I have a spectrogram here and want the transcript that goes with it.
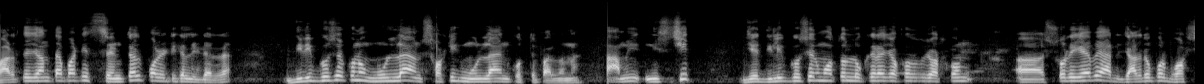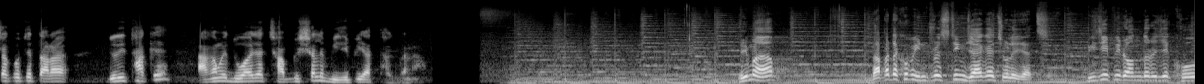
ভারতীয় জনতা পার্টির সেন্ট্রাল পলিটিক্যাল লিডাররা দিলীপ ঘোষের কোনো মূল্যায়ন সঠিক মূল্যায়ন করতে পারল না। আমি নিশ্চিত যে দিলীপ ঘোষের মতো লোকেরা যখন যখন সরে যাবে আর যাদের উপর ভরসা করছে তারা যদি থাকে আগামী দু হাজার ছাব্বিশ সালে বিজেপি আর থাকবে না। রিমা ব্যাপারটা খুব ইন্টারেস্টিং জায়গায় চলে যাচ্ছে। বিজেপির অন্দরে যে ক্ষোভ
